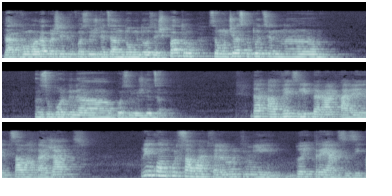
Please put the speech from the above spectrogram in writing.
dacă vom avea președintele Consiliului Județean în 2024, să muncească toți în, în subordinea Consiliului Județean. Dar aveți liberali care s-au angajat prin concurs sau altfel în ultimii 2-3 ani, să zic,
